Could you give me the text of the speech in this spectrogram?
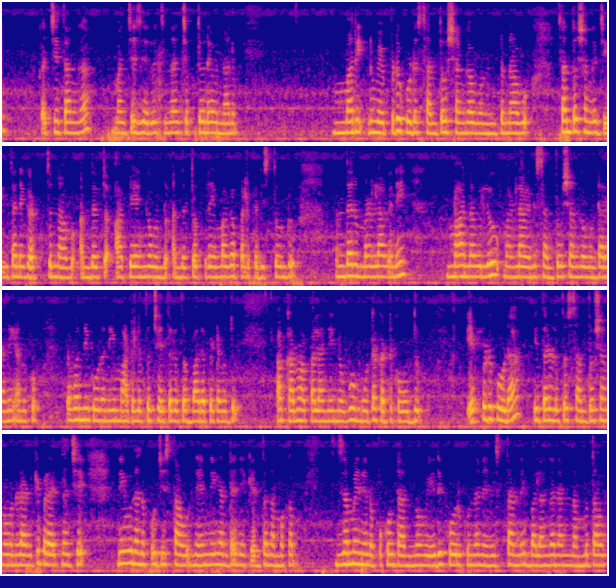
ఖచ్చితంగా మంచి జరుగుతుందని చెప్తూనే ఉన్నాను. మరి నువ్వెప్పుడు కూడా సంతోషంగా ఉంటున్నావు. సంతోషంగా జీవితాన్ని గడుపుతున్నావు. అందరితో ఆప్యాయంగా ఉండు. అందరితో ప్రేమగా పలకరిస్తూ ఉండు. అందరూ మనలాగానే మానవులు మనలాగానే సంతోషంగా ఉంటారని అనుకో. ఎవరిని కూడా నీ మాటలతో చేతులతో బాధ పెట్టవద్దు. ఆ కర్మ ఫలాన్ని నువ్వు మూట కట్టుకోవద్దు. ఎప్పుడు కూడా ఇతరులతో సంతోషంగా ఉండడానికి ప్రయత్నం చేయి. నీవు నన్ను పూజిస్తావు. నేను నీ అంటే నీకెంతో నమ్మకం. నిజమే నేను ఒప్పుకుంటాను. నువ్వు ఏది కోరుకున్నా నేను ఇస్తానని బలంగా నన్ను నమ్ముతావు.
